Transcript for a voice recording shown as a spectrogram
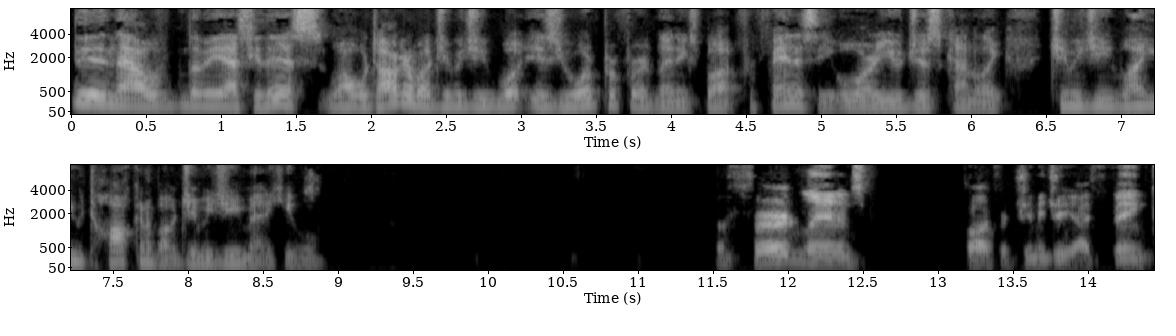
Now, let me ask you this: While we're talking about Jimmy G, what is your preferred landing spot for fantasy, or are you just kind of like Jimmy G? Why are you talking about Jimmy G, Matt Hewell? Preferred landing spot for Jimmy G, I think.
